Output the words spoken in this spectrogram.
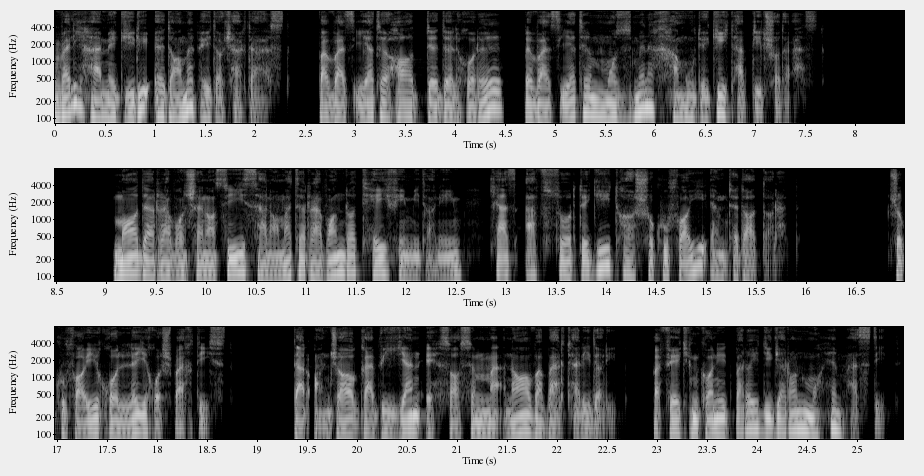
ولی همهگیری ادامه پیدا کرده است و وضعیت حاد دلخوره به وضعیت مزمن خمودگی تبدیل شده است. ما در روانشناسی سلامت روان را طیفی می‌دانیم که از افسردگی تا شکوفایی امتداد دارد. شکوفایی قله خوشبختی است. در آنجا قویا احساس معنا و برتری دارید و فکر می کنید برای دیگران مهم هستید.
